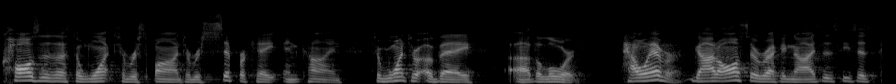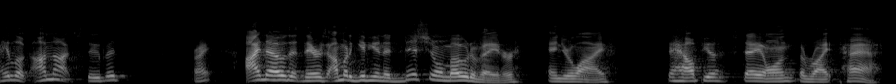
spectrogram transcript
causes us to want to respond, to reciprocate in kind, to want to obey uh, the Lord. However, God also recognizes, He says, hey, look, I'm not stupid, right? I know that there's, I'm going to give you an additional motivator in your life to help you stay on the right path.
